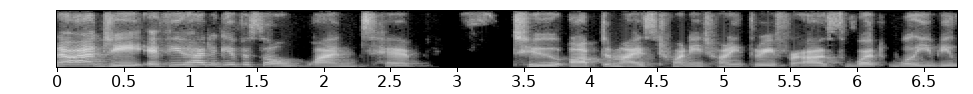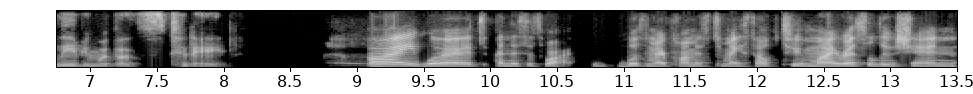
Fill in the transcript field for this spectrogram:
Now angie if you had to give us all one tip to optimize 2023 for us what will you be leaving with us today I would, and this is what was my promise to myself to my resolution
